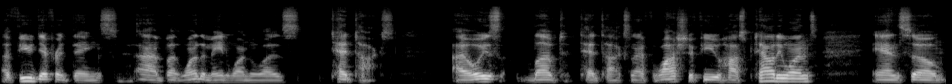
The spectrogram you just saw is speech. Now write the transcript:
a few different things, uh, but one of the main one was TED Talks. I always loved TED Talks, and I've watched a few hospitality ones, and so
